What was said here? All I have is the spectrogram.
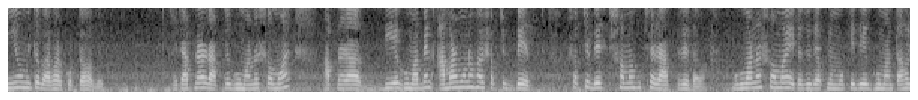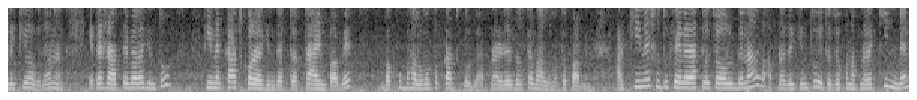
নিয়মিত ব্যবহার করতে হবে। এটা আপনারা রাত্রে ঘুমানোর সময় আপনারা দিয়ে ঘুমাবেন। আমার মনে হয় সবচেয়ে বেস্ট সবচেয়ে বেস্ট সময় হচ্ছে রাত্রে দেওয়া। ঘুমানোর সময় এটা যদি আপনি মুখে দিয়ে ঘুমান, তাহলে কি হবে জানেন? এটা রাত্রেবেলা কিন্তু স্কিনে কাজ করার কিন্তু একটা টাইম পাবে বা খুব ভালো মতো কাজ করবে, আপনার রেজাল্টটা ভালো মতো পাবেন। আর কিনে শুধু ফেলে রাখলে চলবে না, আপনাদের কিন্তু এটা যখন আপনারা কিনবেন,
